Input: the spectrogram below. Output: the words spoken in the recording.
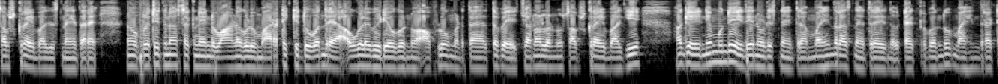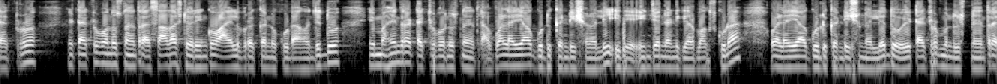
ಸಬ್ಸ್ಕ್ರೈಬ್ ಆಗಿ ಸ್ನೇಹಿತರೆ. ನಾವು ಪ್ರತಿದಿನ ಸೆಕೆಂಡ್ ಹ್ಯಾಂಡ್ ವಾಹನಗಳು ಮಾರಾಟಕ್ಕಿದ್ದು ಅಂದರೆ ಅವುಗಳ ವಿಡಿಯೋಗಳನ್ನು ಅಪ್ಲೋಡ್ ಮಾಡ್ತಾ ಇರ್ತವೆ. ಚಾನಲನ್ನು ಸಬ್ಸ್ಕ್ರೈಬ್ ಆಗಿ. ಹಾಗೆ ನಿಮ್ಮ ಮುಂದೆ ಇದೆ ನೋಡಿ ಸ್ನೇಹಿತರೆ, ಮಹೀಂದ್ರ ಸ್ನೇಹಿತರೆ, ಇದು ಟ್ಯಾಕ್ಟ್ರ್ ಬಂದು ಮಹೀಂದ್ರ ಈ ಟ್ರ್ಯಾಕ್ಟರ್ ಬಂದು ಸ್ನೇಹಿತರೆ ಸಾದಾ ಸ್ಟೇರಿಂಗು ಆಯಿಲ್ ಬ್ರೇಕನ್ನು ಕೂಡ ಹೊಂದಿದ್ದು, ಈ ಮಹೀಂದ್ರ ಟ್ರ್ಯಾಕ್ಟರ್ ಬಂದು ಸ್ನೇಹಿತರೆ ಒಳ್ಳೆಯ ಗುಡ್ ಕಂಡೀಷನ್ ಅಲ್ಲಿ ಇದೆ. ಇಂಜಿನ್ ಅಂಡ್ ಗೇರ್ ಬಾಕ್ಸ್ ಕೂಡ ಒಳ್ಳೆಯ ಗುಡ್ ಕಂಡೀಷನ್ ಅಲ್ಲಿ ಇದ್ದು, ಈ ಟ್ರ್ಯಾಕ್ಟರ್ ಬಂದು ಸ್ನೇಹಿತರೆ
